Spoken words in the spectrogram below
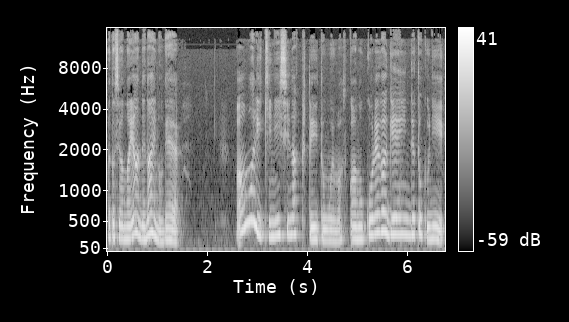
私は悩んでないので、あんまり気にしなくていいと思います。あの、これが原因で特に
